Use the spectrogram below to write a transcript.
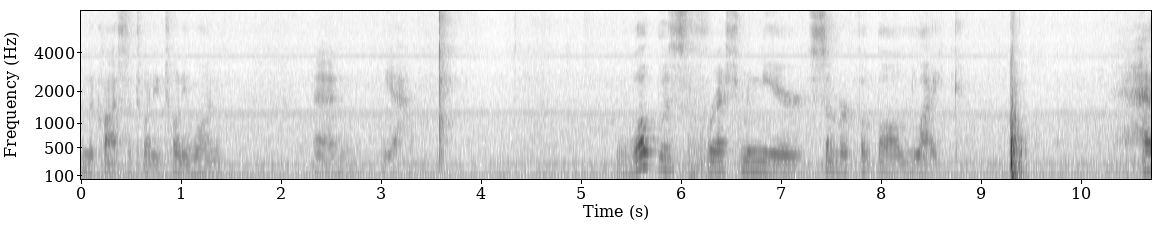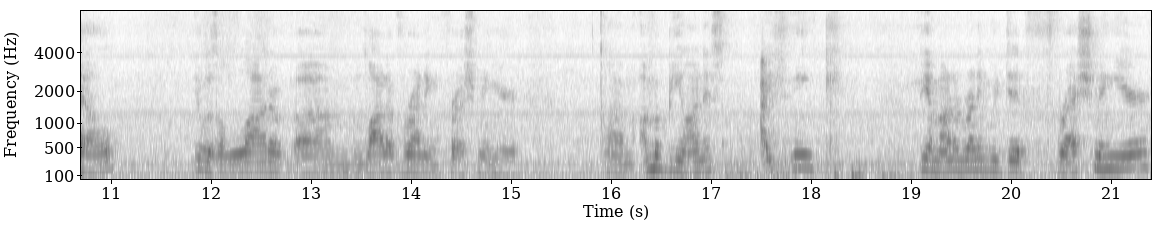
in the class of 2021. And yeah. What was freshman year summer football like? Hell. It was a lot of um, lot of running freshman year. Um, I'm gonna be honest. I think the amount of running we did freshman year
